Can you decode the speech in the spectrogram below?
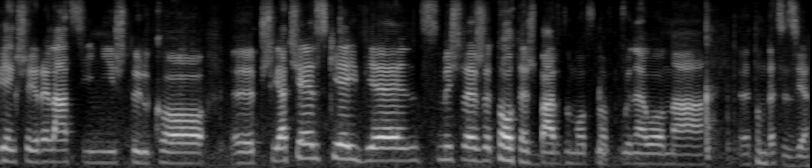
większej relacji niż tylko y, przyjacielskiej, więc myślę, że to też bardzo mocno wpłynęło na y, tą decyzję.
